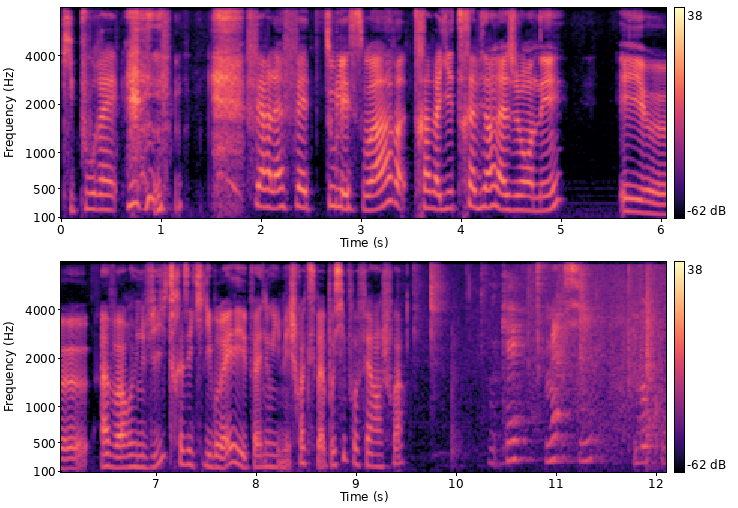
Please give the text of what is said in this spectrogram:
qui pourrait faire la fête tous les soirs, travailler très bien la journée et avoir une vie très équilibrée et épanouie. Mais je crois que c'est pas possible, faut faire un choix. Ok Merci beaucoup.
